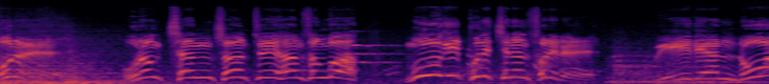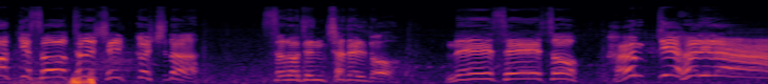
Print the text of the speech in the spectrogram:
오늘 우렁찬 전투의 함성과 무기 부딪히는 소리를 위대한 로아께서 들으실 것이다. 쓰러진 자들도 내세에서 함께하리라.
